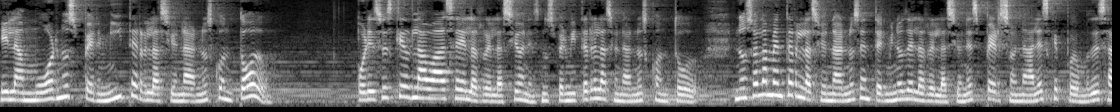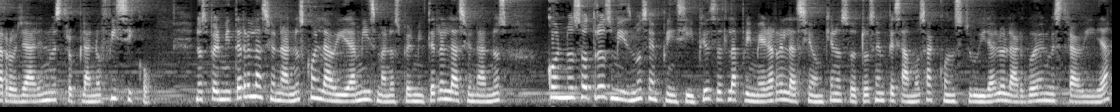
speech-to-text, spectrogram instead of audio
El amor nos permite relacionarnos con todo. Por eso es que es la base de las relaciones, nos permite relacionarnos con todo. No solamente relacionarnos en términos de las relaciones personales que podemos desarrollar en nuestro plano físico, nos permite relacionarnos con la vida misma, nos permite relacionarnos con nosotros mismos en principio, esa es la primera relación que nosotros empezamos a construir a lo largo de nuestra vida,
